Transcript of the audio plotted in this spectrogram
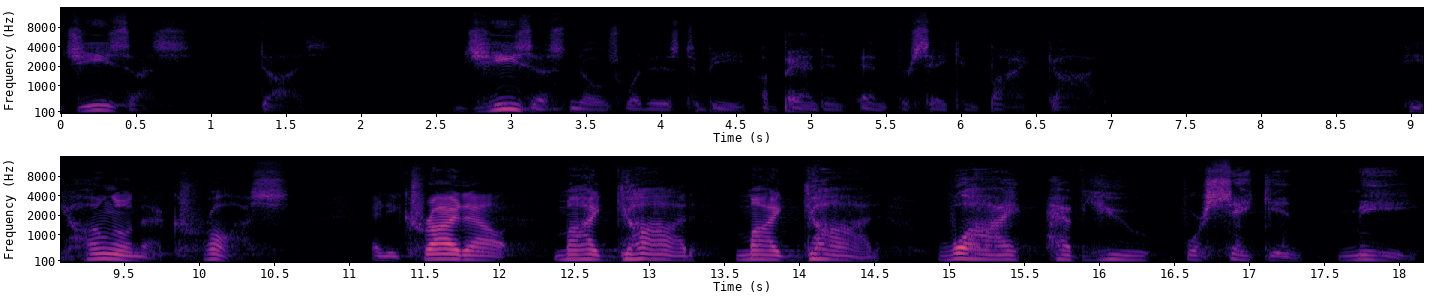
Jesus does. Jesus knows what it is to be abandoned and forsaken by God. He hung on that cross and he cried out, My God, my God, why have you forsaken me?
